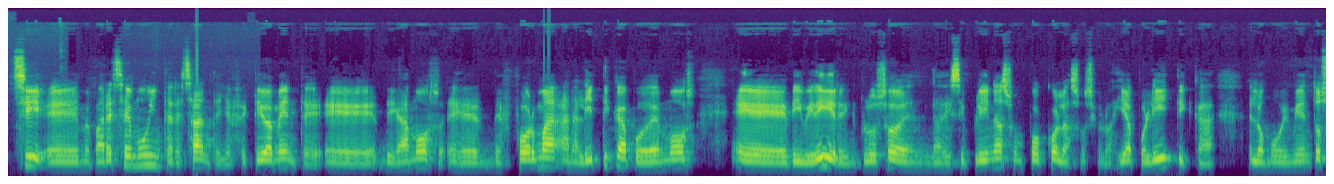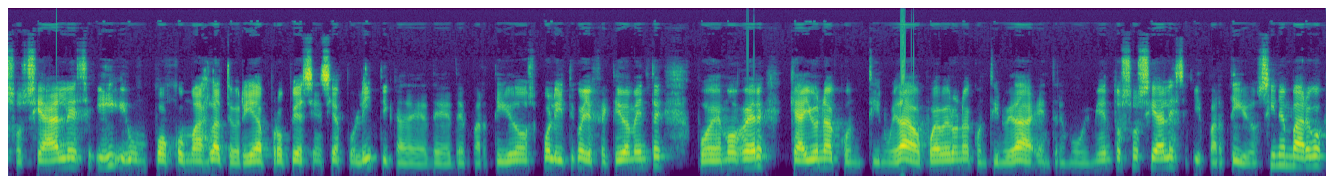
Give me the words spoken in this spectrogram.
Sí, eh, me parece muy interesante y efectivamente, eh, digamos, de forma analítica podemos dividir incluso en las disciplinas un poco la sociología política, los movimientos sociales y, un poco más la teoría propia de ciencias políticas, de, de, partidos políticos y efectivamente podemos ver que hay una continuidad o puede haber una continuidad entre movimientos sociales y partidos. Sin embargo,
